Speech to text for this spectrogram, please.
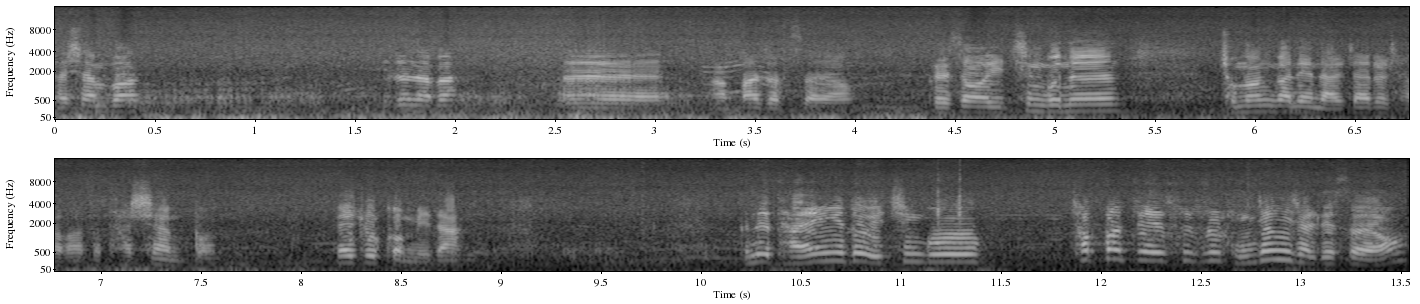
다시 한 번 일어나봐. 에, 안 빠졌어요. 그래서 이 친구는 조만간에 날짜를 잡아서 다시 한번 빼줄 겁니다. 근데 다행히도 이 친구 첫 번째 수술 굉장히 잘 됐어요.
